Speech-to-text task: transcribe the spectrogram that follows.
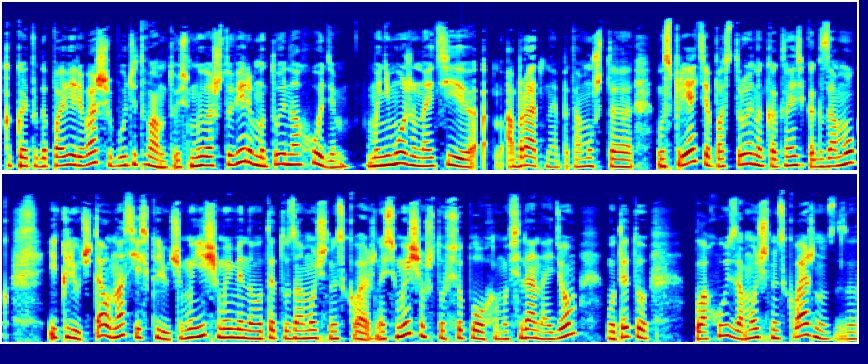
какая тогда по вере вашей будет вам. То есть мы во что верим, мы то и находим. Мы не можем найти обратное, потому что восприятие построено, как, знаете, как замок и ключ. Да, у нас есть ключ, мы ищем именно вот эту замочную скважину. Если мы ищем, что все плохо, мы всегда найдем вот эту плохую замочную скважину за,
